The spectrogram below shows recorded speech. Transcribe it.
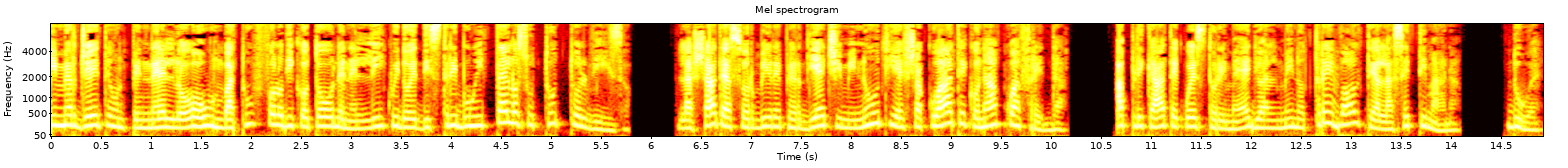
Immergete un pennello o un batuffolo di cotone nel liquido e distribuitelo su tutto il viso. Lasciate assorbire per 10 minuti e sciacquate con acqua fredda. Applicate questo rimedio almeno 3 volte alla settimana. 2.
